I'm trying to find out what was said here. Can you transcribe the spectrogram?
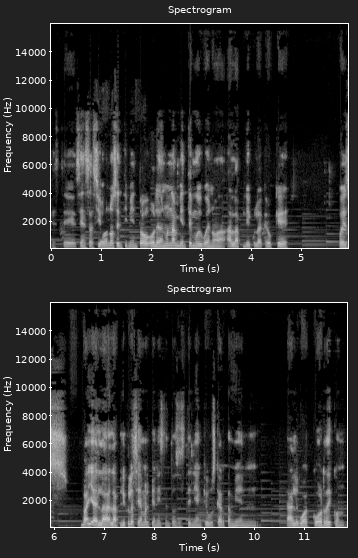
este, sensación o sentimiento o le dan un ambiente muy bueno a, la película. Creo que, pues, vaya, la, película se llama El pianista, entonces tenían que buscar también algo acorde con,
